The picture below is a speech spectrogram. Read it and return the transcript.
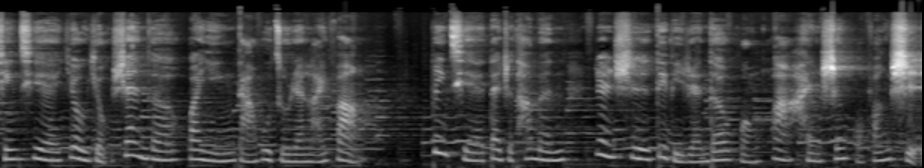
亲切又友善地欢迎达悟族人来访，并且带着他们认识地底人的文化和生活方式。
